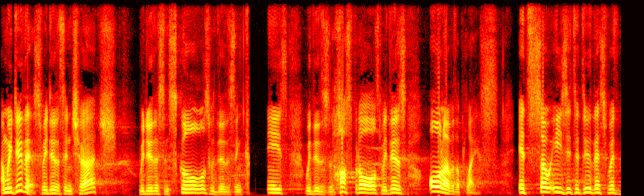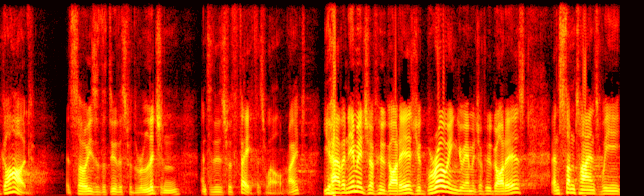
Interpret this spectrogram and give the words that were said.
And we do this. We do this in church. We do this in schools, we do this in companies, we do this in hospitals, we do this all over the place. It's so easy to do this with God. It's so easy to do this with religion and to do this with faith as well, right? You have an image of who God is, you're growing your image of who God is, and sometimes we,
